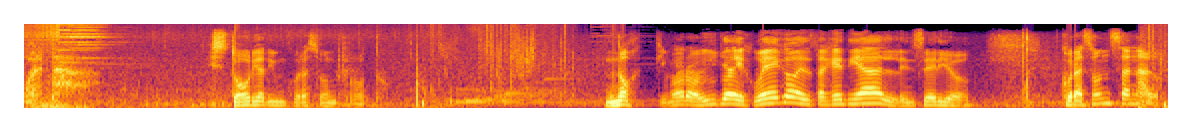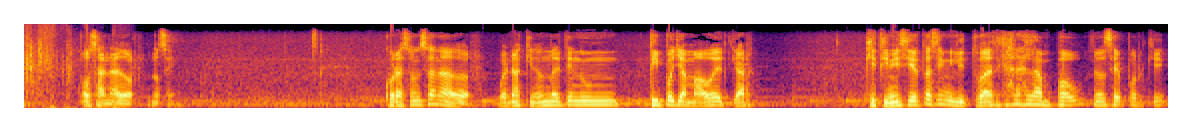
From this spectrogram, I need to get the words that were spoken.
muerta. Historia de un corazón roto. No, qué maravilla de juego, está genial, en serio. Corazón sanado, o sanador, no sé. Corazón sanador. Bueno, aquí nos meten un tipo llamado Edgar, que tiene cierta similitud a Edgar Allan Poe, no sé por qué.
